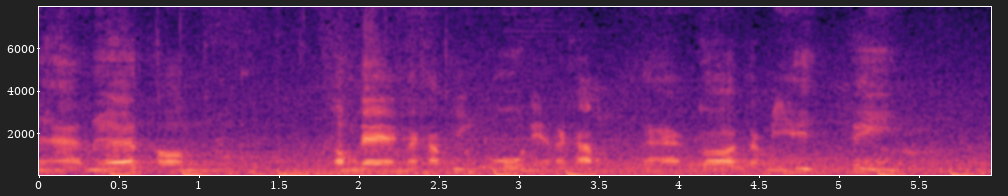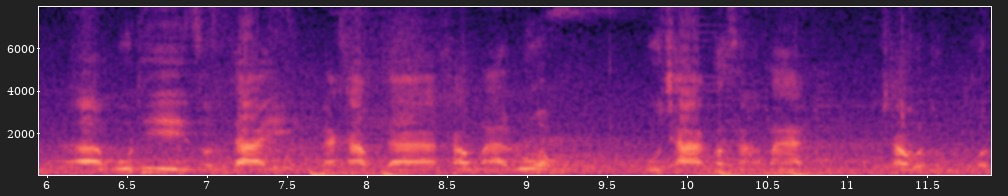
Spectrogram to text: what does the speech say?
นะฮะเนื้อทองทองแดงนะครับพิงโกเนี่ยนะครับนะฮะก็จะมีให้ให้ ผู้ที่สนใจนะครับจะเข้ามาร่วมบูชาก็สามารถเช่าวัตถุมงคล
